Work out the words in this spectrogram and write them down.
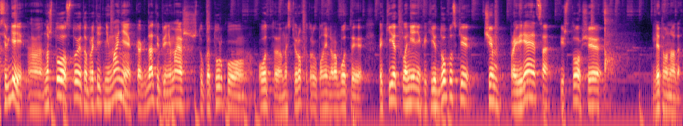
Сергей, а, на что стоит обратить внимание, когда ты принимаешь штукатурку от э, мастеров, которые выполняли работы? Какие отклонения, какие допуски, чем проверяется и что вообще для этого надо?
